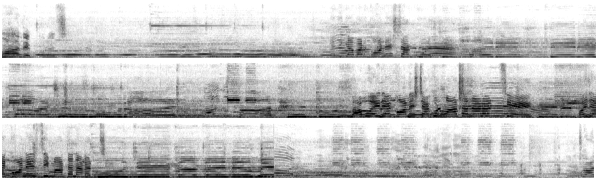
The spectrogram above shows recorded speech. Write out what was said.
মহাদেব করেছে। আবার গণেশ ঠাকুর হ্যাঁ। বাবু এই দেখ গণেশ ঠাকুর মাথা নাড়াচ্ছে। ওই দেখ গণেশজি মাথা নাড়াচ্ছে। চল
